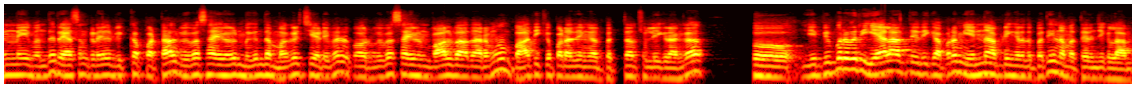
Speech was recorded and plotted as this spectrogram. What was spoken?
எண்ணெய் வந்து ரேஷன் கடையில் விற்கப்பட்டால் விவசாயிகள் மிகுந்த மகிழ்ச்சி அடைவர் அவர் விவசாயிகளின் வாழ்வாதாரமும் பாதிக்கப்படாதுங்கிற பத்தி தான் சொல்லிக்கிறாங்க. ஸோ பிப்ரவரி ஏழாம் தேதிக்கு அப்புறம் என்ன அப்படிங்கறத பத்தி நம்ம தெரிஞ்சுக்கலாம்.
